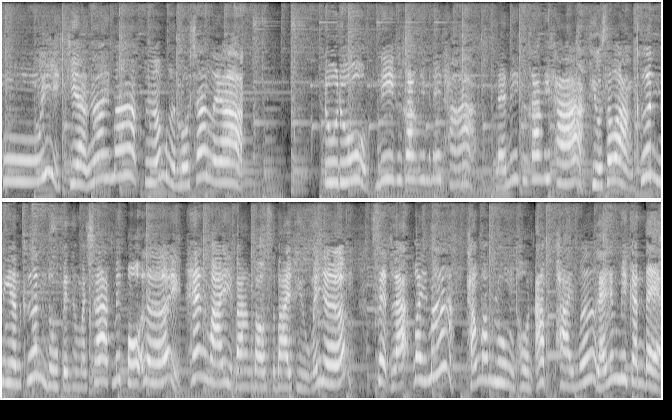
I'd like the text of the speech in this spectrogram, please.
หูยเกี่ยง่ายมาก เนื้อเหมือนโลชั่นเลยอะดูดูนี่คือข้างที่ไม่ได้ทา และนี่คือข้างที่ทา ผิวสว่างขึ้นเนียนขึ้นดูเป็นธรรมชาติไม่โป๊ะเลย แห้งไวบางเบาสบายผิวไม่เยิ้มเสร็จละไวมาก ทั้งบำรุงโทนอัพไพรเมอร์ และยังมีกันแดด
